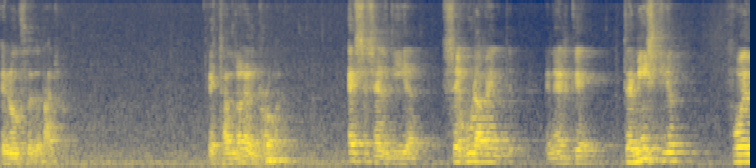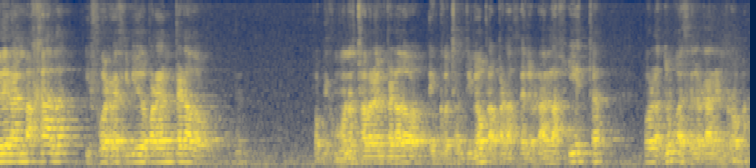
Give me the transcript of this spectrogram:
el 11 de mayo, estando en Roma. Ese es el día, seguramente, en el que Temistio fue de la embajada y fue recibido por el emperador, porque como no estaba el emperador en Constantinopla para celebrar la fiesta, pues la tuvo que celebrar en Roma.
